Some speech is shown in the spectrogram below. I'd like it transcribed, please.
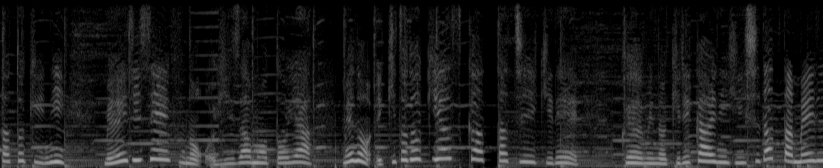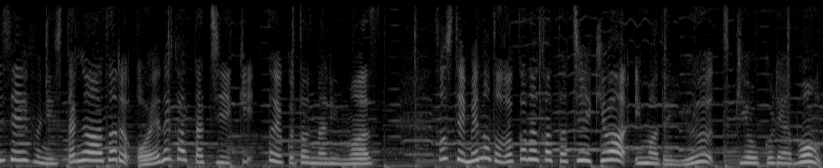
た時に明治政府のお膝元や目の行き届きやすかった地域で暦の切り替えに必死だった明治政府に従わざるを得なかった地域ということになります。そして目の届かなかった地域は今でいう月遅れ盆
